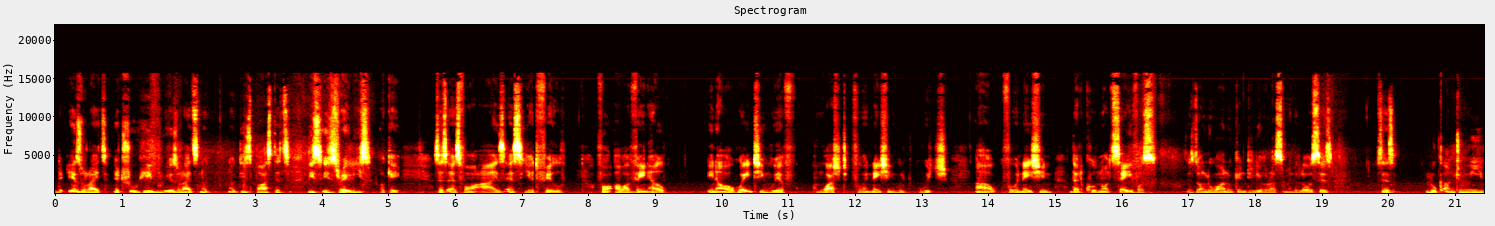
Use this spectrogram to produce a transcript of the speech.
the Israelites, the true Hebrew Israelites, not not these bastards, these Israelis, okay, says, As for our eyes, as yet fail for our vain help. In our waiting, we have watched for a nation which, uh, for a nation that could not save us. There's only one who can deliver us. Man, the Lord says, says, "Look unto me,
